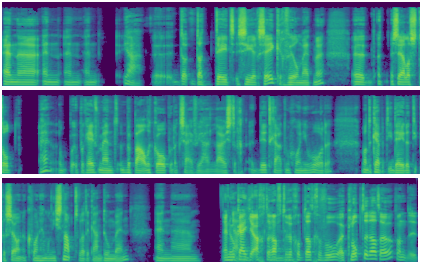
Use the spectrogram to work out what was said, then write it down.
En, uh, en, en, en ja, uh, dat, dat deed zeer zeker veel met me. Uh, zelfs tot hè, op, op, een gegeven moment een bepaalde koper dat ik zei van ja, luister, dit gaat hem gewoon niet worden. Want ik heb het idee dat die persoon ook gewoon helemaal niet snapt wat ik aan het doen ben. En ehm, en hoe kijk je achteraf terug op dat gevoel? klopte dat ook? Want,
